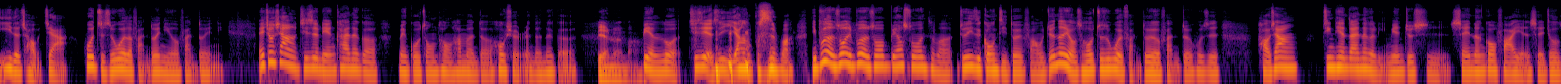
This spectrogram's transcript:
义的吵架，或只是为了反对你而反对你。哎，就像其实连看那个美国总统他们的候选人的那个辩论嘛，辩论其实也是一样，不是吗？你不能说你不能说不要说什么，就一直攻击对方。我觉得那有时候就是为反对而反对，或是好像今天在那个里面就是谁能够发言谁就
